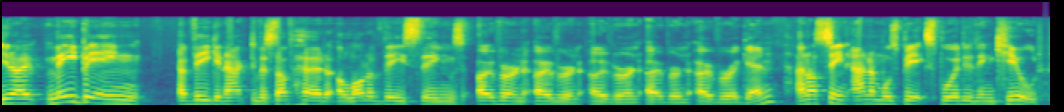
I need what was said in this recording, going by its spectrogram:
You know, me being a vegan activist, I've heard a lot of these things over and over and over and over and over again. And I've seen animals be exploited and killed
